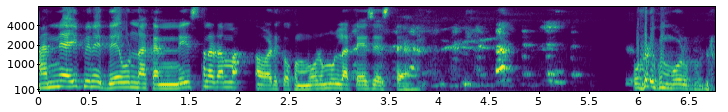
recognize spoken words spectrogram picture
అన్నీ అయిపోయినాయి. దేవుడు నాకు అన్ని ఇస్తున్నాడమ్మా. వాడికి ఒక మూడు మూడు అట్టేసేస్తే. వేసేస్తే మూడు ముళ్ళు.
